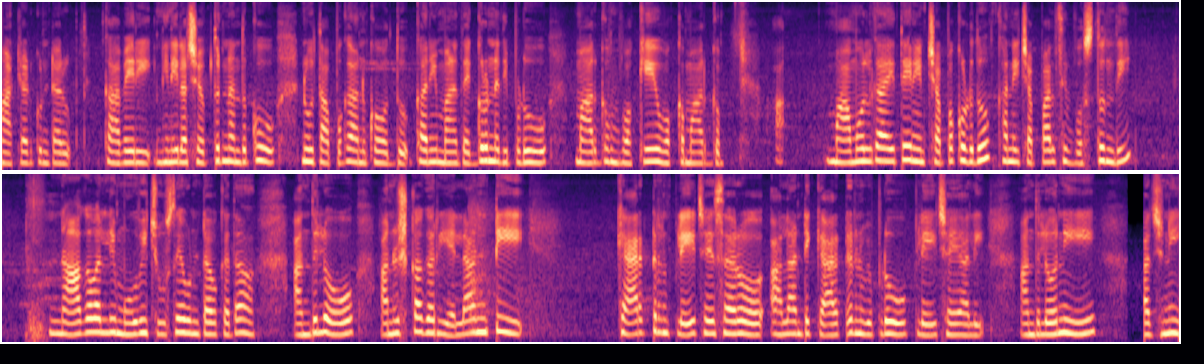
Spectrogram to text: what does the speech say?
మాట్లాడుకుంటారు. కావేరి నేను ఇలా చెప్తున్నందుకు నువ్వు తప్పుగా అనుకోవద్దు. కానీ మన దగ్గర ఉన్నది ఇప్పుడు మార్గం ఒకే ఒక్క మార్గం. మామూలుగా అయితే నేను చెప్పకూడదు కానీ చెప్పాల్సి వస్తుంది. నాగవల్లి మూవీ చూసే ఉంటావు కదా అందులో అనుష్క గారు ఎలాంటి క్యారెక్టర్ని ప్లే చేశారో అలాంటి క్యారెక్టర్ని ఇప్పుడు ప్లే చేయాలి. అందులోని రాజుని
